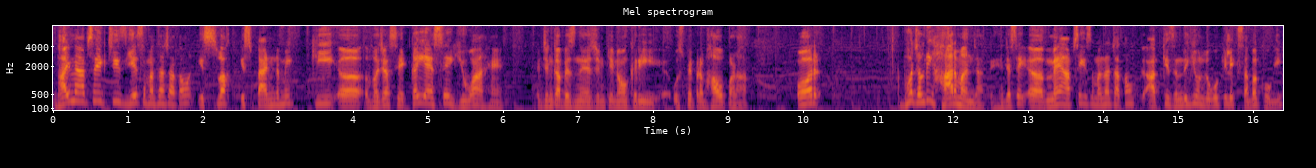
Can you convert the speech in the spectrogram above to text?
भाई मैं आपसे एक चीज़ ये समझना चाहता हूँ। इस वक्त इस पैंडमिक की वजह से कई ऐसे युवा हैं जिनका बिज़नेस जिनकी नौकरी उस पर प्रभाव पड़ा। और बहुत जल्दी हार मान जाते हैं। जैसे आ, मैं आपसे ये समझना चाहता हूँ आपकी ज़िंदगी उन लोगों के लिए एक सबक होगी।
